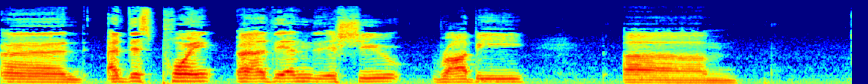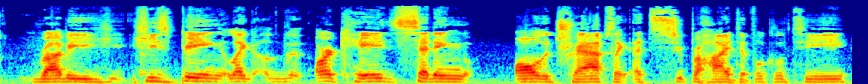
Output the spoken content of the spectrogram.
and at this point, uh, at the end of the issue, Robbie, um, Robbie, he, he's being like the arcade setting all the traps like at super high difficulty.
